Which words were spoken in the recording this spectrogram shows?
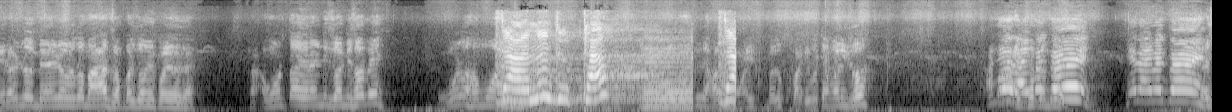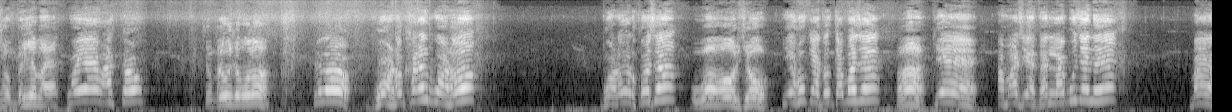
એરંડનો બેરંડો તો મારા જબર જમી પડ્યો છે. ઓણ તો હેરણની જમી છો બે ઓણ હમુ જાને જૂઠા. બધું ખરી બતા મળી છો? અને ભાઈ છે રાયમલભાઈ એ રાયમલભાઈ અરે સંભળી માયા. હું વાત કહું. સંભળ્યું છે બોલો. પેલો ભોણો ખરો ભોણો? ભોણો ઓળખો છો? ઊભા ઓળખો. છો એ શું કહેતો ખબર છે? હા. કે અમારે સાધન લાવવું છે ને બા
